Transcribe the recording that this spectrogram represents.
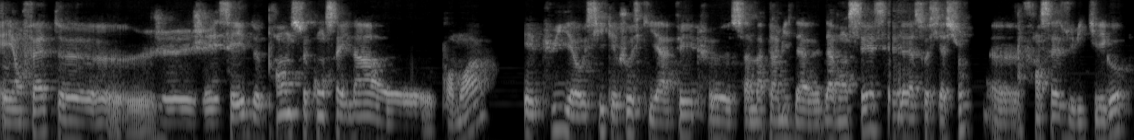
Et en fait, euh, j'ai essayé de prendre ce conseil-là euh, pour moi et puis, il y a aussi quelque chose qui a fait que ça m'a permis d'avancer, c'est l'association euh, française du vitiligo.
